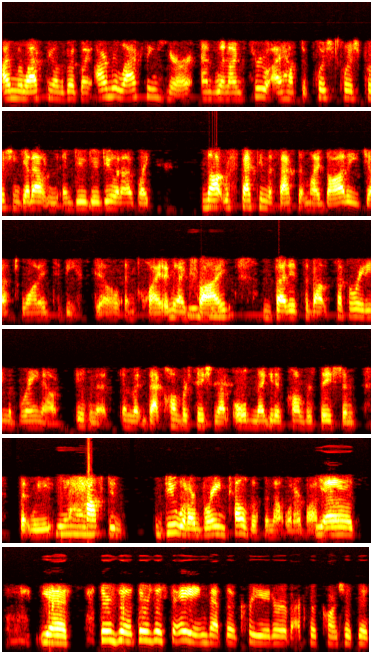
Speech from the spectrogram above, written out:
I'm relaxing on the boat going, I'm relaxing here. And when I'm through, I have to push, push, push and get out and, and do, do, do. And I was like, not respecting the fact that my body just wanted to be still and quiet. I mean, I mm-hmm. tried, but it's about separating the brain out, isn't it? And that, that conversation, that old negative conversation that we yeah. have to do what our brain tells us and not what our body yes. does. Yes there's a there's a saying that the creator of access consciousness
